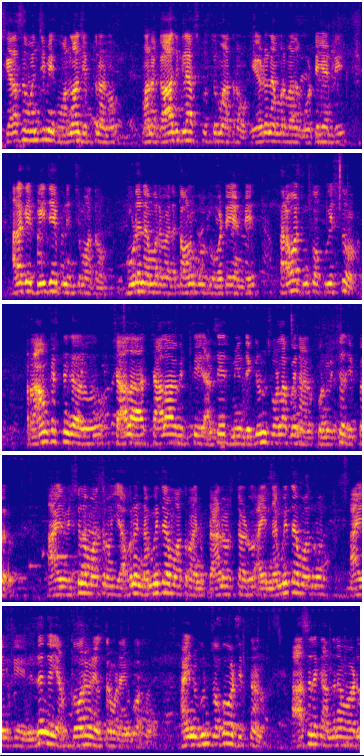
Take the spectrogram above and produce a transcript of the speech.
శిరస ఉంచి మీకు వందలు చెప్తున్నాను. మన గాజు గ్లాస్ గుర్తు మాత్రం ఏడో నెంబర్ మీద ఓటేయండి అలాగే బీజేపీ నుంచి మాత్రం మూడో నెంబర్ మీద కౌన్ ఓటేయండి తర్వాత ఇంకొక విషయం రామకృష్ణ గారు చాలా చాలా వ్యక్తి అంటే మీ దగ్గర నుంచి చూడలేకపోయినా కొన్ని విషయాలు చెప్పారు. ఆయన విషయంలో మాత్రం ఎవరిని నమ్మితే మాత్రం ఆయన ప్రాణం వస్తాడు ఆయన నమ్మితే మాత్రం ఆయనకి నిజంగా ఎంత దూరం వెళ్తాడు ఆయన కోసం. ఆయన గురించి ఒకటి చెప్తున్నాను. ఆశలకి అందనవాడు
